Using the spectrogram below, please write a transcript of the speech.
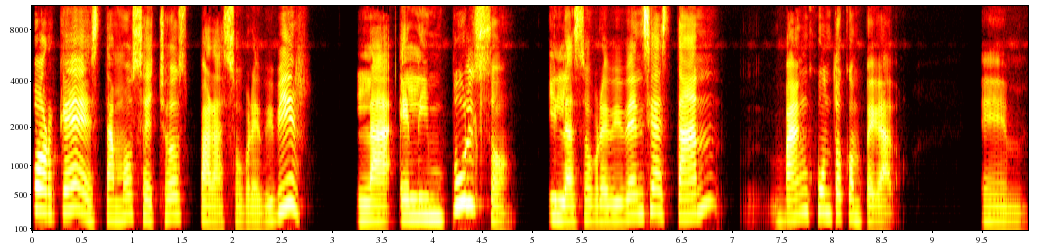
porque estamos hechos para sobrevivir. El impulso y la sobrevivencia están, van junto con pegado. Em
